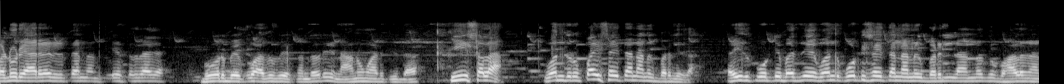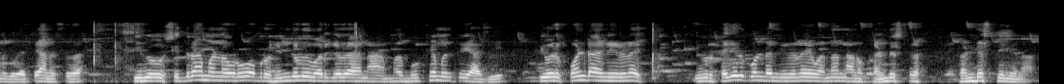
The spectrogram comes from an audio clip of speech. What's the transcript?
ಬಡವ್ರು ಯಾರ್ಯಾರು ಇರ್ತಾರೆ ನನ್ನ ಕ್ಷೇತ್ರದಾಗ ಬೋರ್ ಬೇಕು, ಅದು ಬೇಕಂದವ್ರಿಗೆ ನಾನು ಮಾಡ್ತಿದ್ದ. ಈ ಸಲ ಒಂದು ರೂಪಾಯಿ ಸಹಿತ ನನಗೆ ಬರಲಿಲ್ಲ. ಐದು ಕೋಟಿ ಬದಲಿ ಒಂದು ಕೋಟಿ ಸಹಿತ ನನಗೆ ಬರಲಿಲ್ಲ ಅನ್ನೋದು ಭಾಳ ನನಗೆ ವ್ಯತ್ಯ ಅನ್ನಿಸ್ತದೆ ಇದು ಸಿದ್ದರಾಮಣ್ಣವರು ಒಬ್ಬರು ಹಿಂದುಳಿದ ವರ್ಗದ ನಾ ಮುಖ್ಯಮಂತ್ರಿಯಾಗಿ ಇವರು ಕೊಂಡ ನಿರ್ಣಯ ಇವರು ತೆಗೆದುಕೊಂಡ ನಿರ್ಣಯವನ್ನು ನಾನು ಖಂಡಿಸ್ತ, ಖಂಡಿಸ್ತೀನಿ ನಾನು.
